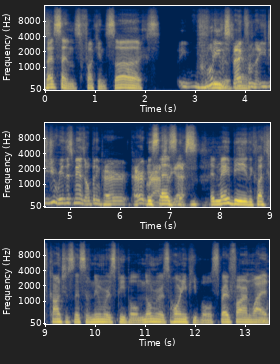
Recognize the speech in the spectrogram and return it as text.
That sentence fucking sucks. What do you expect man. from the? you- Did you read this man's opening par- paragraphs? says- I guess. It may be the collective consciousness of numerous people, numerous horny people spread far and wide.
